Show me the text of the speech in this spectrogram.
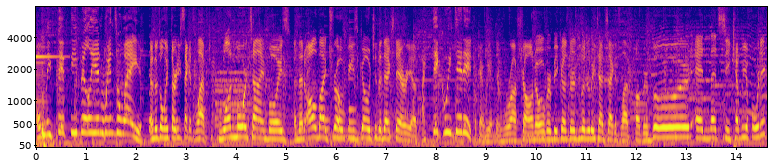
Only 50 billion wins away. And there's only 30 seconds left. One more time, boys. And then all my trophies go to the next area. I think we did it. Okay, we have to rush on over because there's literally 10 seconds left. Hoverboard. And let's see, can we afford it?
